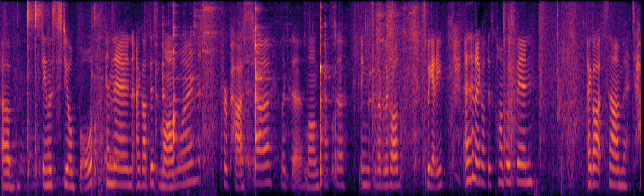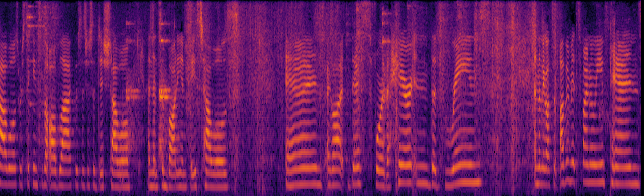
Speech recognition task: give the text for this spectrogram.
a stainless steel bowl. And then I got this long one for pasta, like the long pasta things, whatever they're called, spaghetti. And then I got this compost bin I got some towels. We're sticking to the all black. This is just a dish towel. And then some body and face towels. And I got this for the hair in the drains. And then I got some oven mitts finally. And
